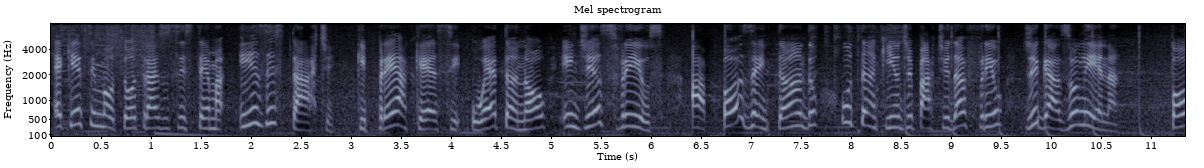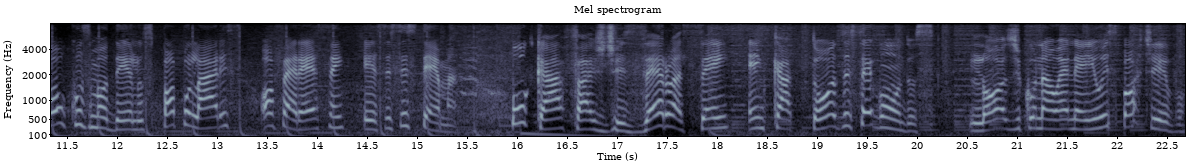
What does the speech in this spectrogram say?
é que esse motor traz o sistema Easy Start, que pré-aquece o etanol em dias frios, aposentando o tanquinho de partida frio de gasolina. Poucos modelos populares oferecem esse sistema. O K faz de 0 a 100 em 14 segundos. Lógico, não é nenhum esportivo,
